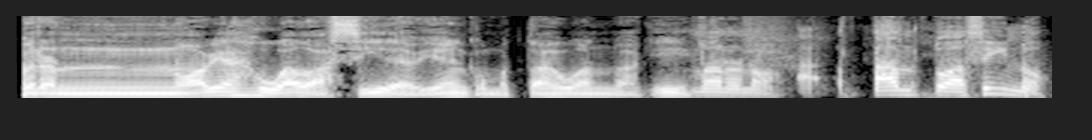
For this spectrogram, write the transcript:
pero no había jugado así de bien como está jugando aquí. No, no, no. A- Tanto así no.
